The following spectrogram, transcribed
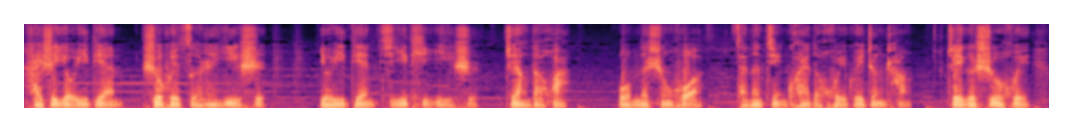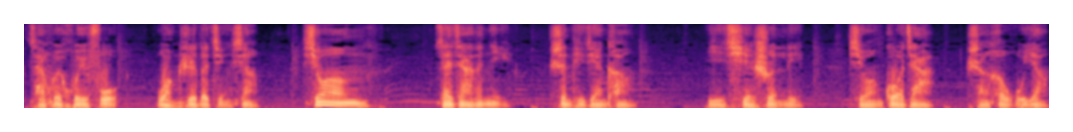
还是有一点社会责任意识，有一点集体意识。这样的话，我们的生活才能尽快的回归正常，这个社会才会恢复往日的景象。希望在家的你身体健康，一切顺利。希望国家山河无恙，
